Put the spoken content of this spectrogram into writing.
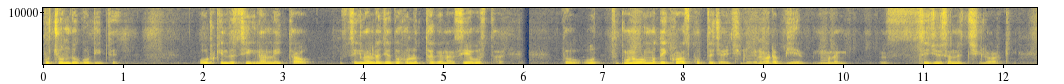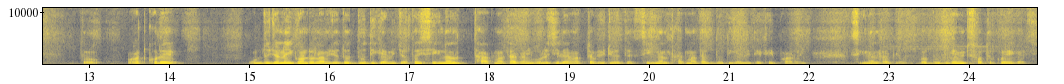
প্রচণ্ড গতিতে ওর কিন্তু সিগনাল নেই, তাও সিগনালটা যেহেতু হলুদ থাকে না, সেই অবস্থায়। তো ও মানে ওর মধ্যেই ক্রস করতে চাইছিল, এরকম একটা বিহেভ মানে সিচুয়েশনের ছিল আর কি। তো হট করে ওর দুজনেই কন্ট্রোল আমি যেহেতু দুদিকে, আমি যতই সিগনাল থাক না থাক, আমি বলেছিলাম একটা ভিডিওতে সিগনাল থাক না থাক, দুদিকে আমি দেখেই পার হই। সিগনাল থাকলেও, তো দুদিকে আমি সতর্ক হয়ে গেছি।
